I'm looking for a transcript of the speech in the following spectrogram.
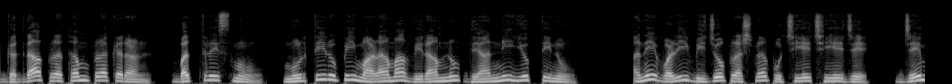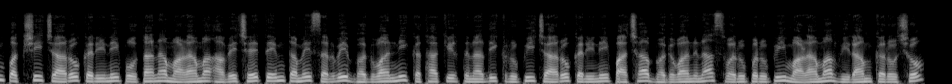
ગદ્દા પ્રથમ પ્રકરણ, બત્રીસમું, મૂર્તિરૂપી માળામાં વિરામનું, ધ્યાનની યુક્તિનું. અને વળી બીજો પ્રશ્ન પૂછીએ છીએ જે, જેમ પક્ષી ચારો કરીને પોતાના માળામાં આવે છે તેમ તમે સર્વે ભગવાનની કથાકીર્તનાદિક રૂપી ચારો કરીને પાછા ભગવાનના સ્વરૂપરૂપી માળામાં વિરામ કરો છો?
